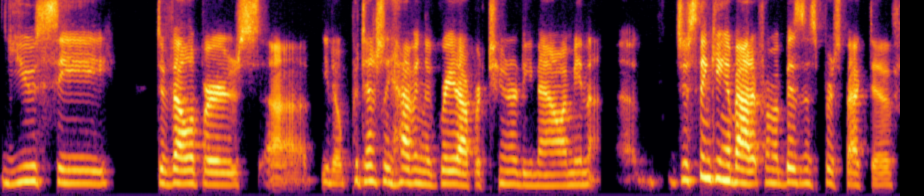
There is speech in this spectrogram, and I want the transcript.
you see developers uh, you know potentially having a great opportunity now i mean uh, just thinking about it from a business perspective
